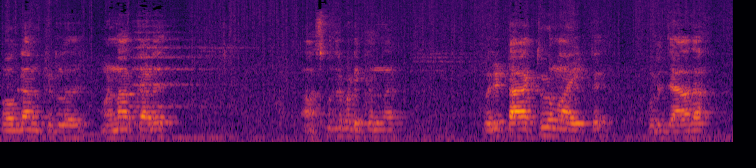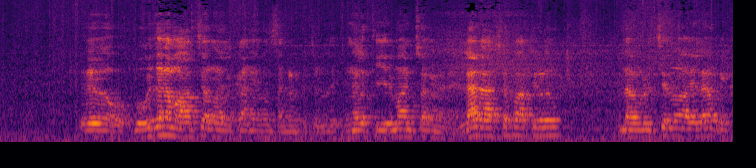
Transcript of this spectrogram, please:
പ്രോഗ്രാം ഇട്ടിട്ടുള്ളത്. മണ്ണാർക്കാട് ആശുപത്രി പഠിക്കുന്ന ഒരു ട്രാക്ടറുമായിട്ട് ഒരു ജാഥ ബഹുജന മാർച്ച് എന്ന നിലക്കാണ് ഞങ്ങൾ സംഘടിപ്പിച്ചിട്ടുള്ളത്. ഇന്നലെ തീരുമാനിച്ചു അങ്ങനെ എല്ലാ രാഷ്ട്രീയ പാർട്ടികളും എന്താ വിളിച്ചിരുന്നു അതിലെ മിക്ക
